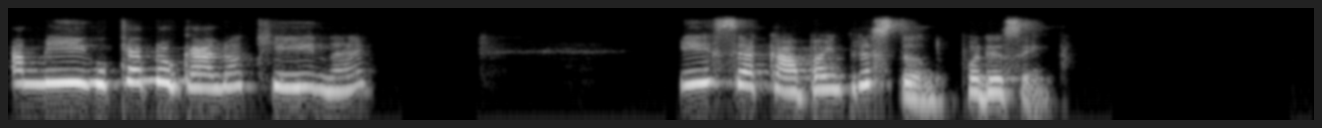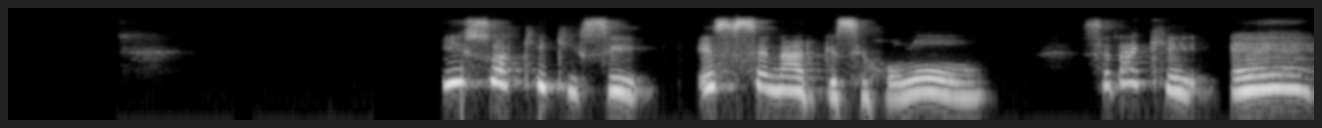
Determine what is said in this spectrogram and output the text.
amigo quebra o galho aqui, né? E você acaba emprestando, por exemplo. Isso aqui que se, esse cenário que se rolou, será que é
